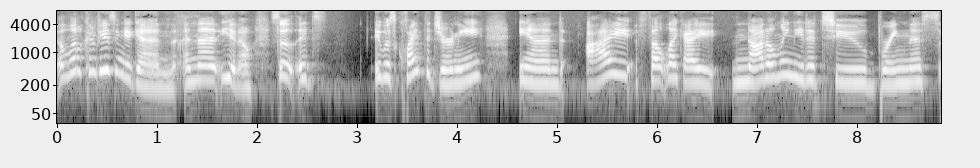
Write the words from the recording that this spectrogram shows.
a little confusing again and then you know so it's it was quite the journey and i felt like i not only needed to bring this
